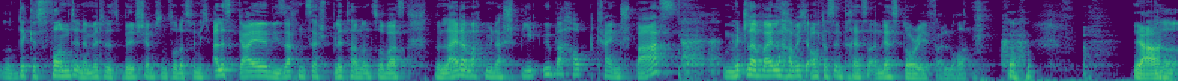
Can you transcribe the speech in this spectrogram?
so ein dickes Font in der Mitte des Bildschirms und so, das finde ich alles geil, wie Sachen zersplittern und sowas. Nur leider macht mir das Spiel überhaupt keinen Spaß. Und mittlerweile habe ich auch das Interesse an der Story verloren. Ja, Äh,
